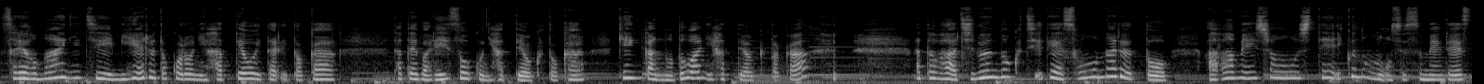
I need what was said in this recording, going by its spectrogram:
それを毎日見えるところに貼っておいたりとか例えば冷蔵庫に貼っておくとか玄関のドアに貼っておくとか あとは自分の口でそうなるとアファメーションをしていくのもおすすめです。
